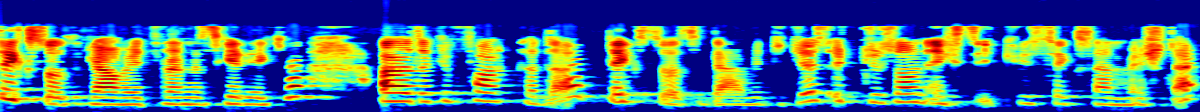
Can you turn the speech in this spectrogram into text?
dextroz ilave etmemiz gerekiyor. Aradaki fark kadar dextroz ilave edeceğiz. 310 eksi 285'ten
